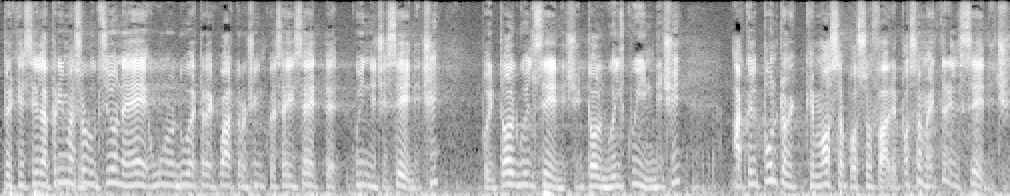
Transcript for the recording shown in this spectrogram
perché se la prima soluzione è 1, 2, 3, 4, 5, 6, 7, 15, 16, poi tolgo il 16, tolgo il 15, a quel punto che mossa posso fare? Posso mettere il 16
